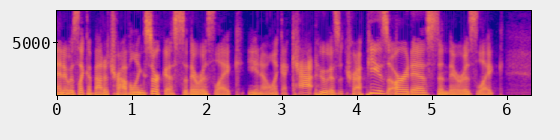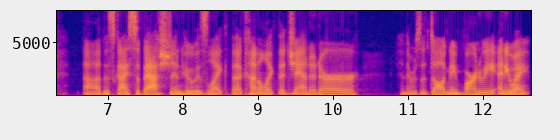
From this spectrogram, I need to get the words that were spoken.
And it was like about a traveling circus. So there was like, you know, like a cat who is a trapeze artist, and there was like uh, this guy Sebastian who is like the kind of like the janitor, and there was a dog named Barnaby. Anyway,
